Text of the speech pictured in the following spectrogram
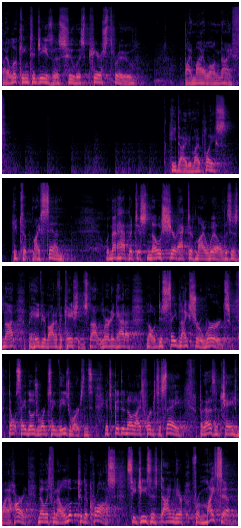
By looking to Jesus, who was pierced through by my long knife. He died in my place. He took my sin. When that happened, just no sheer act of my will. This is not behavior modification. It's not learning how to, no, just say nicer words. Don't say those words, say these words. It's, it's good to know nice words to say, but that doesn't change my heart. No, it's when I look to the cross, see Jesus dying there for my sin.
